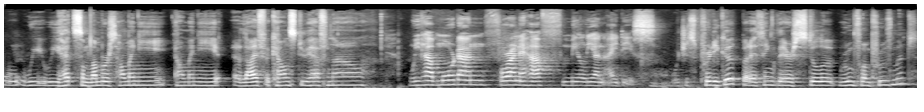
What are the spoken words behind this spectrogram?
We we had some numbers. How many how many live accounts do you have now? We have more than four and a half million IDs, which is pretty good. But I think there's still room for improvement.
